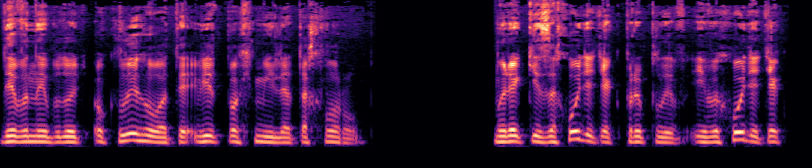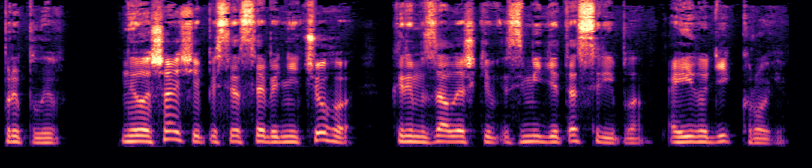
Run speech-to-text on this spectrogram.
де вони будуть оклигувати від похмілля та хвороб. Моряки заходять як приплив і виходять як приплив, не лишаючи після себе нічого, крім залишків з міді та срібла, а іноді крові.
